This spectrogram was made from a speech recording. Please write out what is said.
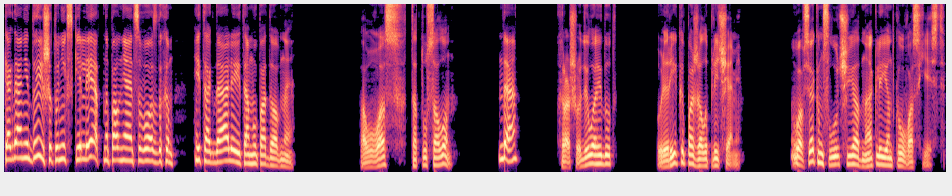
Когда они дышат, у них скелет наполняется воздухом и так далее и тому подобное. А у вас тату-салон? Да. Хорошо дела идут. Ульрика пожала плечами. Во всяком случае, одна клиентка у вас есть.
